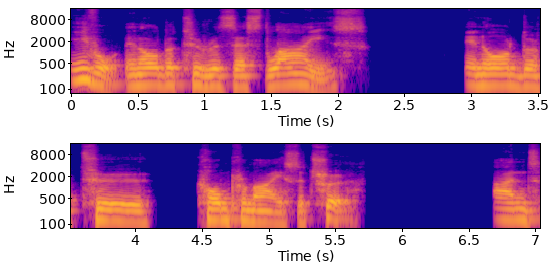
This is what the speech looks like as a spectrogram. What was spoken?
evil, in order to resist lies, in order to compromise the truth. And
